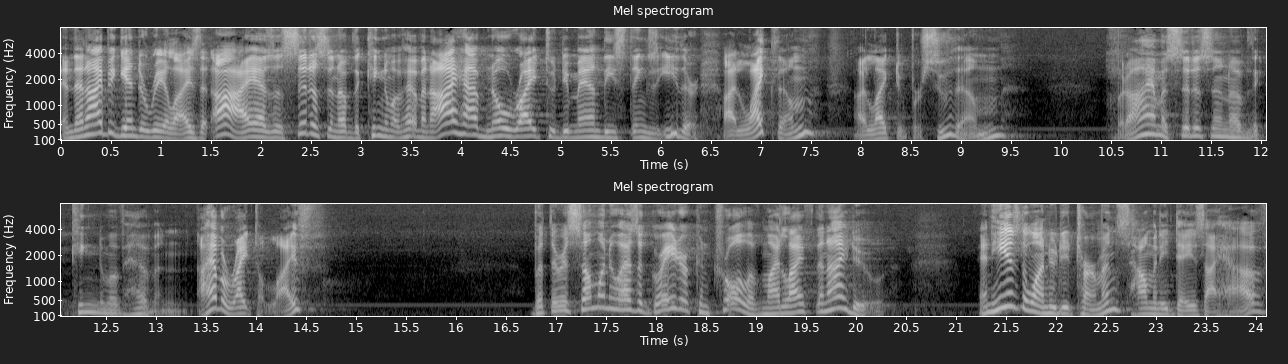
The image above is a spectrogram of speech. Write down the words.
And then I began to realize that I, as a citizen of the kingdom of heaven, I have no right to demand these things either. I like them, I like to pursue them, but I am a citizen of the kingdom of heaven. I have a right to life, but there is someone who has a greater control of my life than I do. And he is the one who determines how many days I have.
